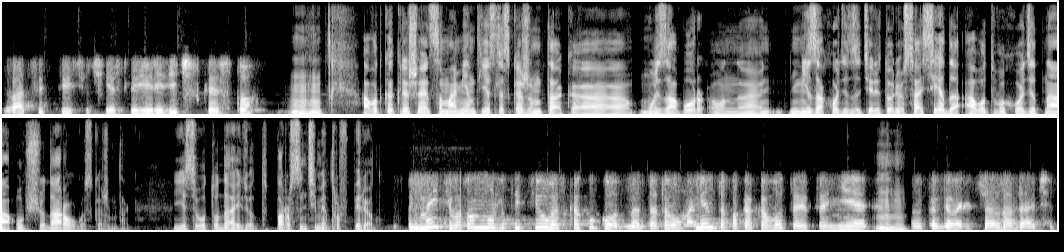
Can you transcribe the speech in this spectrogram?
20 тысяч, если юридическое 100. Угу. А вот как решается момент, если, скажем так, э, мой забор, он э, не заходит за территорию соседа, а вот выходит на общую дорогу, скажем так, если вот туда идет пару сантиметров вперед? Понимаете, вот он может идти у вас как угодно до того момента, пока кого-то это не, угу. как говорится, озадачит.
